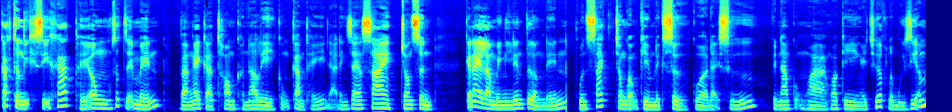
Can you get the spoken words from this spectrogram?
Các thượng nghị sĩ khác thấy ông rất dễ mến, và ngay cả Tom Connelly cũng cảm thấy đã đánh giá sai Johnson. Cái này là mình liên tưởng đến cuốn sách trong gọng kiềm lịch sử của đại sứ Việt Nam Cộng hòa Hoa Kỳ ngày trước là Bùi Diễm.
